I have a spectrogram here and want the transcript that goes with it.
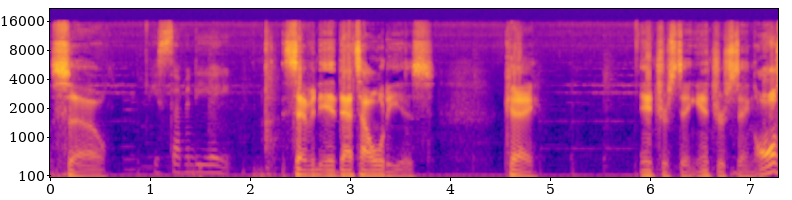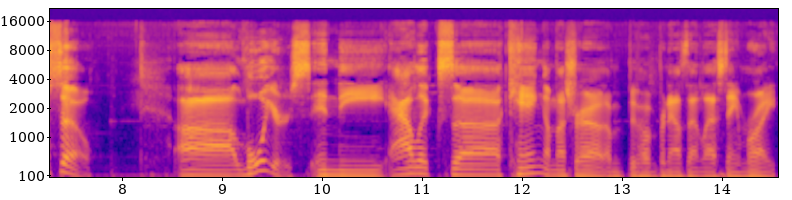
So He's 78. seven. That's how old he is. Okay, interesting, interesting. Also, uh, lawyers in the Alex uh, Kueng. I'm not sure how if I'm pronouncing that last name right.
